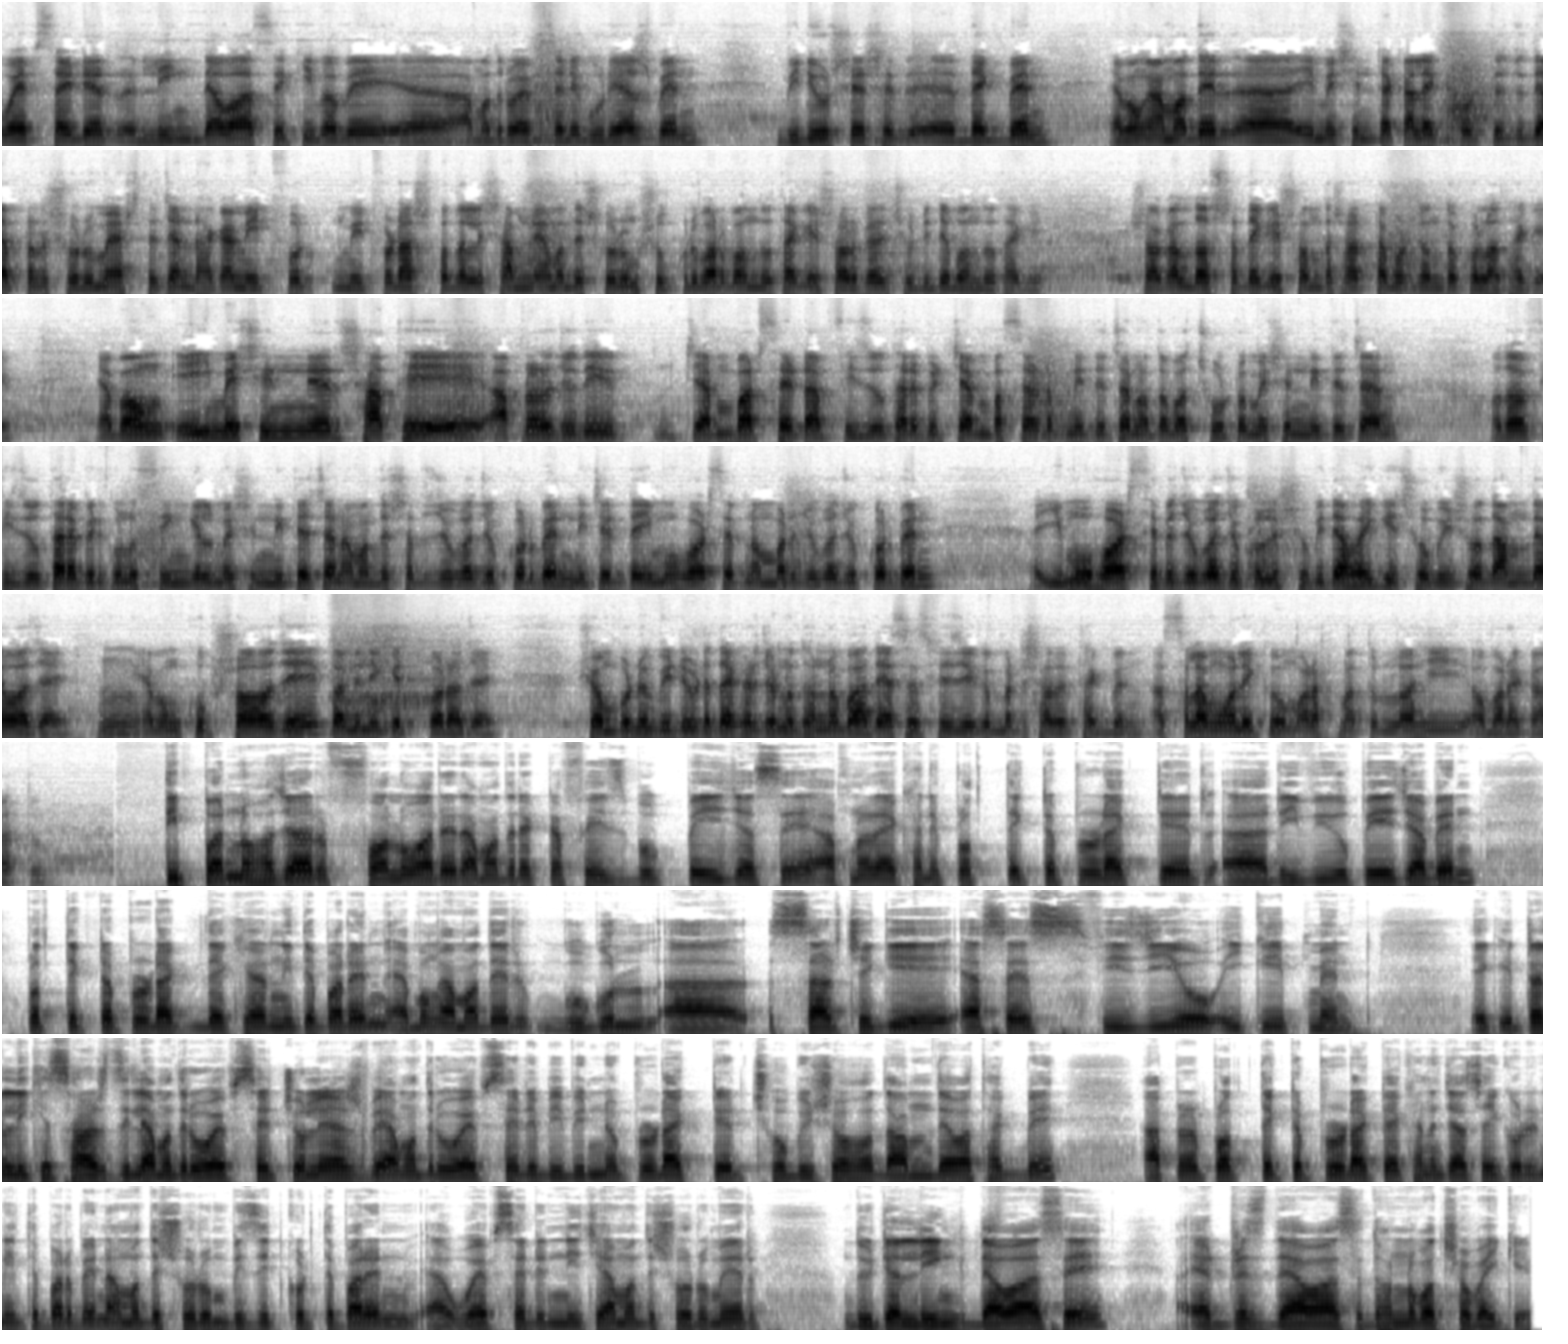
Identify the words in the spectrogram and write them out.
ওয়েবসাইটের লিঙ্ক দেওয়া আছে, কীভাবে আমাদের ওয়েবসাইটে ঘুরে আসবেন। ভিডিওর শেষে দেখবেন। এবং আমাদের এই মেশিনটা কালেক্ট করতে যদি আপনারা শোরুমে আসতে চান, ঢাকা মিটফোর্ট মিটফোর্ট হাসপাতালের সামনে আমাদের শোরুম শুক্রবার বন্ধ থাকে, সরকারি ছুটিতে বন্ধ থাকে। সকাল দশটা থেকে সন্ধ্যা সাতটা পর্যন্ত খোলা থাকে। এবং এই মেশিনের সাথে আপনারা যদি চেম্বার সেট আপ ফিজিওথেরাপির চেম্বার সেট আপ নিতে চান অথবা ছোট মেশিন নিতে চান, অথবা ফিজিওথেরাপির কোনো সিঙ্গেল মেশিন নিতে চান, আমাদের সাথে যোগাযোগ করবেন। নিচের দিয়ে ইমো হোয়াটসঅ্যাপ নাম্বারে যোগাযোগ করবেন। ইমো হোয়াটসঅ্যাপে যোগাযোগ করলে সুবিধা হয় কি? ছবি সহ দাম দেওয়া যায়। হুম? এবং খুব সহজে কমিউনিকেট করা যায়। সম্পূর্ণ ভিডিওটা দেখার জন্য ধন্যবাদ। এস এস ফিজিওথেরাপির সাথে থাকবেন। আসসালামু আলাইকুম রহমতুল্লাহি অবরাকাতু তিপ্পান্ন হাজার ফলোয়ারের আমাদের একটা ফেসবুক পেজ আছে। আপনারা এখানে প্রত্যেকটা প্রোডাক্টের রিভিউ পেয়ে যাবেন। প্রত্যেকটা প্রোডাক্ট দেখে নিতে পারেন এবং আমাদের গুগল সার্চে গিয়ে এস এস ফিজিও ইকুইপমেন্ট এটা লিখে সার্চ দিলে আমাদের ওয়েবসাইট চলে আসবে। আমাদের ওয়েবসাইটে বিভিন্ন প্রোডাক্টের ছবিসহ দাম দেওয়া থাকবে। আপনারা প্রত্যেকটা প্রোডাক্ট এখানে যাচাই করে নিতে পারবেন, আমাদের শোরুম ভিজিট করতে পারেন ওয়েবসাইটের নিচে আমাদের শোরুমের দুইটা লিঙ্ক দেওয়া আছে অ্যাড্রেস দেওয়া আছে। ধন্যবাদ সবাইকে।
